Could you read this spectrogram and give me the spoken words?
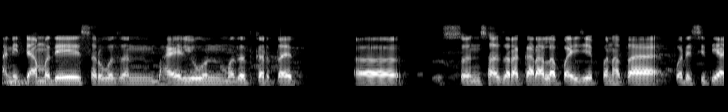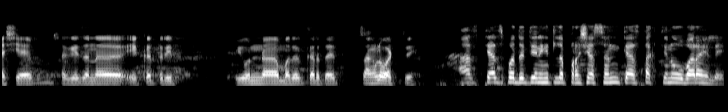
आणि त्यामध्ये सर्वजण बाहेर येऊन मदत करतायत. अं, सण साजरा करायला पाहिजे पण आता परिस्थिती अशी आहे सगळेजण एकत्रित येऊन मदत करतायत. चांगलं वाटतंय. आज त्याच पद्धतीने इथलं प्रशासन त्याच ताकदीने उभं राहिलंय.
